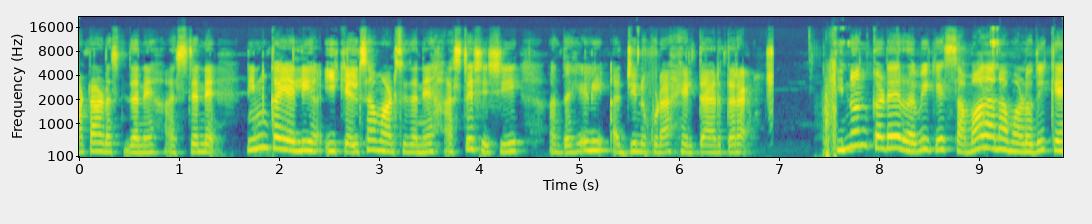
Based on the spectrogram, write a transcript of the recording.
ಆಟ ಆಡಿಸ್ತಿದ್ದಾನೆ ಅಷ್ಟೇ ನಿನ್ನ ಕೈಯಲ್ಲಿ ಈ ಕೆಲಸ ಮಾಡಿಸಿದ್ದಾನೆ ಅಷ್ಟೇ ಶಶಿ ಅಂತ ಹೇಳಿ ಅಜ್ಜಿನೂ ಕೂಡ ಹೇಳ್ತಾ ಇರ್ತಾರೆ. ಇನ್ನೊಂದು ಕಡೆ ರವಿಗೆ ಸಮಾಧಾನ ಮಾಡೋದಕ್ಕೆ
